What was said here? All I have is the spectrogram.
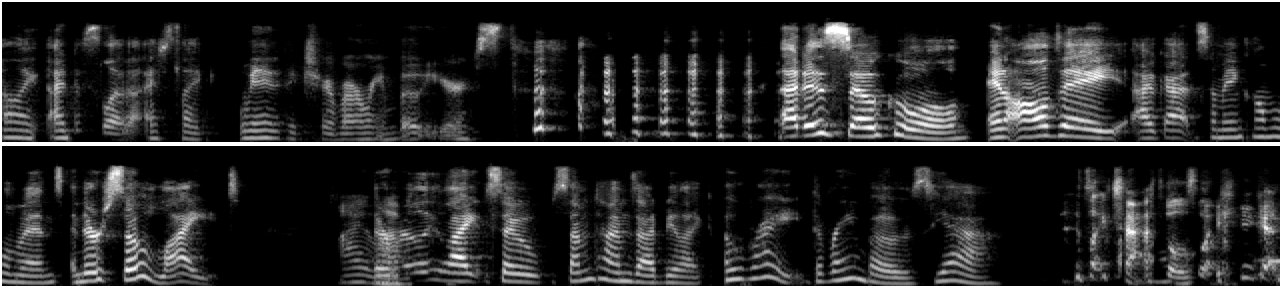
I like, I just love it. I just like, we need a picture of our rainbow ears. that is so cool. And all day I've got so many compliments and they're so light. I they're really light. So sometimes I'd be like, oh, right, the rainbows. Yeah. It's like tassels. Like you got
